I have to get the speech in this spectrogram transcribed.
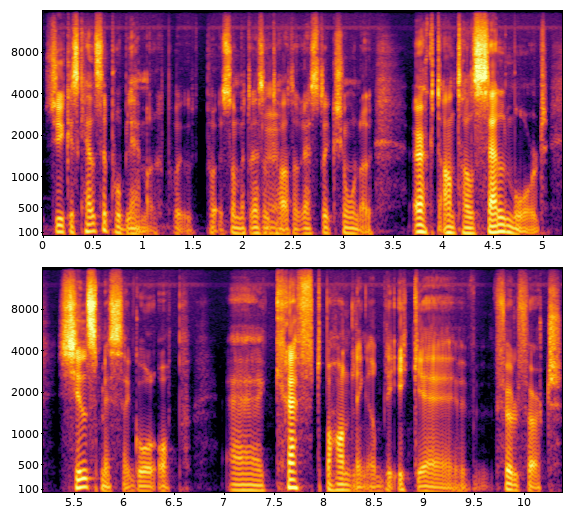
psykisk helseproblemer på, på, som et resultat av restriksjoner. Økt antall selvmord. Skilsmisse går opp. Eh, kreftbehandlinger blir ikke fullført.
